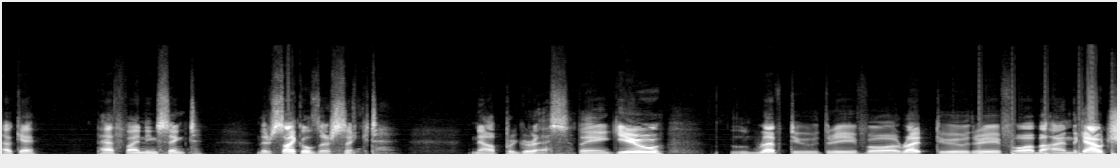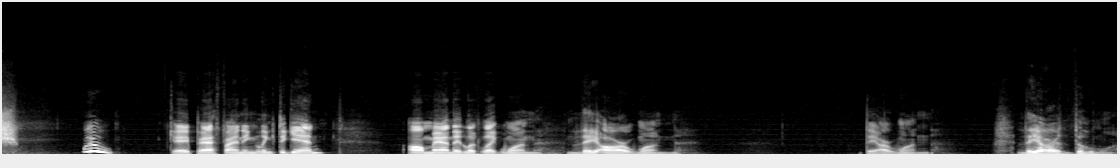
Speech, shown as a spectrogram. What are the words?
Okay. Pathfinding synced. Their cycles are synced. Now progress. Thank you. Left, two, three, four. Right, two, three, four. Behind the couch. Woo. Okay, pathfinding linked again. Oh man, they look like one. They are one. They are one. They are the one.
